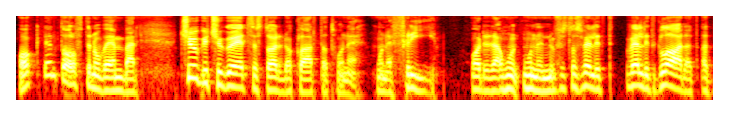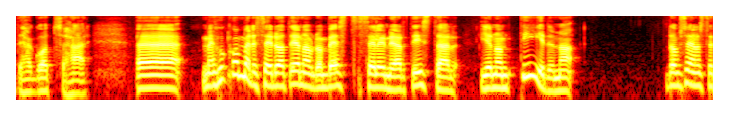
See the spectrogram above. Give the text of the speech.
Och den 12 november 2021 så står det då klart att hon är, hon är fri. Och det där, hon, hon är nu förstås väldigt, väldigt glad att, att det har gått så här. Eh, men hur kommer det sig då att en av de bäst säljande artister genom tiderna de senaste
